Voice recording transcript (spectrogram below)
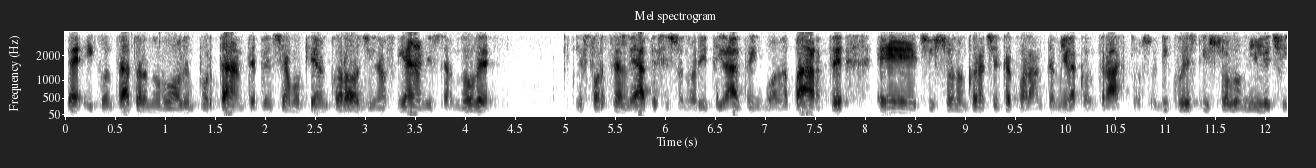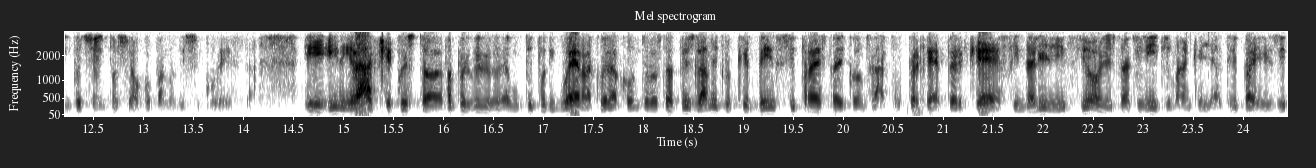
beh, i contratti hanno un ruolo importante. Pensiamo che ancora oggi in Afghanistan, dove le forze alleate si sono ritirate in buona parte e ci sono ancora circa 40.000 contractors, di questi solo 1.500 si occupano di sicurezza. E in Iraq questo è un tipo di guerra, quella contro lo Stato islamico, che ben si presta ai contractor. Perché? Perché fin dall'inizio gli Stati Uniti, ma anche gli altri paesi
